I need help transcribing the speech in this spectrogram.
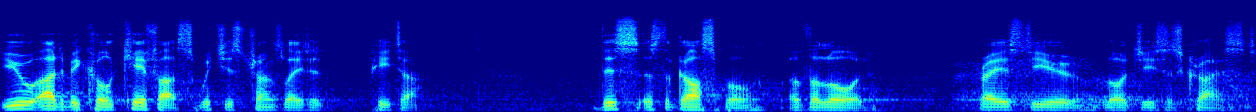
You are to be called Cephas, which is translated Peter. This is the gospel of the Lord. Praise to you, Lord Jesus Christ.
